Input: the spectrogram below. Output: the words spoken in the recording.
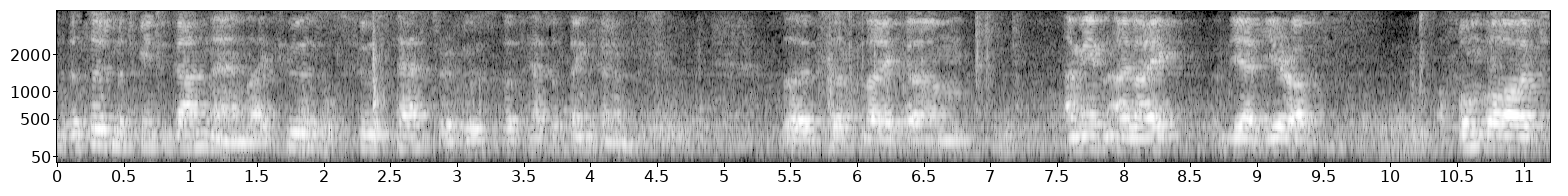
the decision between two gunmen, like who's who's faster, who's the faster thinker. So it's just like um, I mean I like the idea of, Humboldt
